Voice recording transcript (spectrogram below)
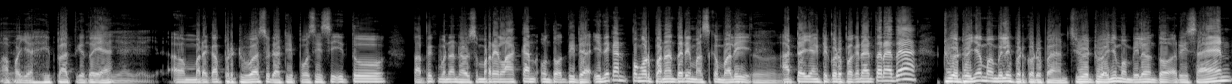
apa ya hebat gitu ya Iya, iya, iya. Eh, mereka berdua sudah di posisi itu tapi kemudian harus merelakan untuk tidak ini kan pengorbanan tadi mas kembali Betul. ada yang dikorbankan dan ternyata dua-duanya memilih berkorban dua-duanya memilih untuk resign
